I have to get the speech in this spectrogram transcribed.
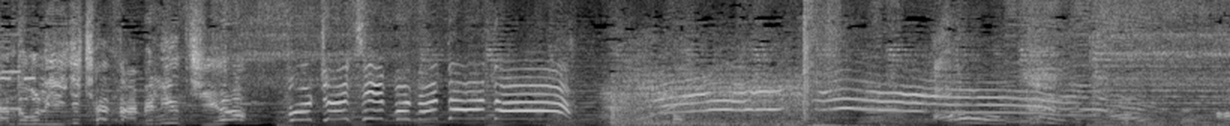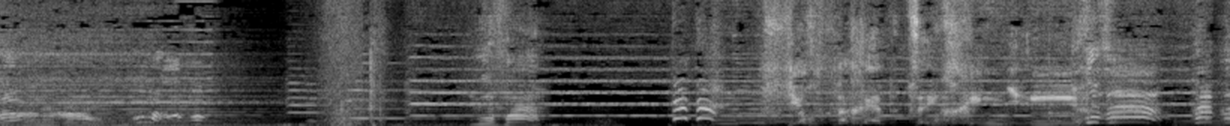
战斗力一千三百零七。不争气不能打的。Está muy buena también. 悟饭，小死孩子真狠硬啊！悟饭，快跑！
